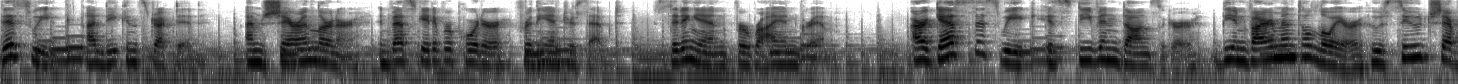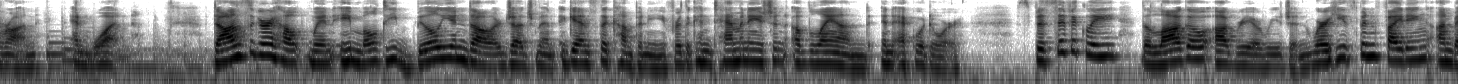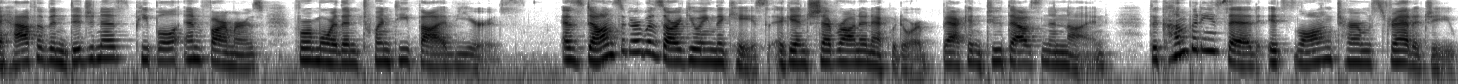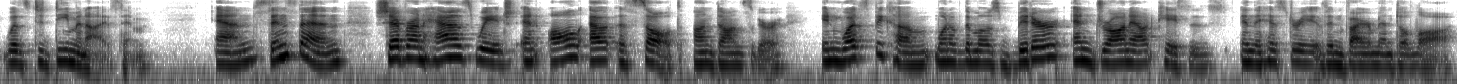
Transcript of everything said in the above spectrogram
This week on Deconstructed, I'm Sharon Lerner, investigative reporter for The Intercept, sitting in for Ryan Grim. Our guest this week is Steven Donziger, the environmental lawyer who sued Chevron and won. Donziger helped win a multi billion dollar judgment against the company for the contamination of land in Ecuador specifically the Lago Agrio region, where he's been fighting on behalf of indigenous people and farmers for more than 25 years. As Donziger was arguing the case against Chevron in Ecuador back in 2009, the company said its long term strategy was to demonize him. And since then, Chevron has waged an all out assault on Donziger in what's become one of the most bitter and drawn out cases in the history of environmental law.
